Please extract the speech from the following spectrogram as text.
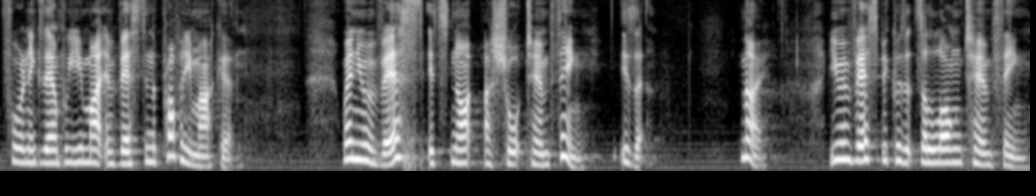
for an example, you might invest in the property market. When you invest, it's not a short term thing, is it? No. You invest because it's a long term thing.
